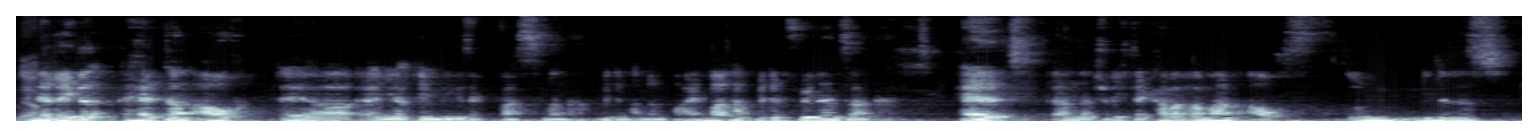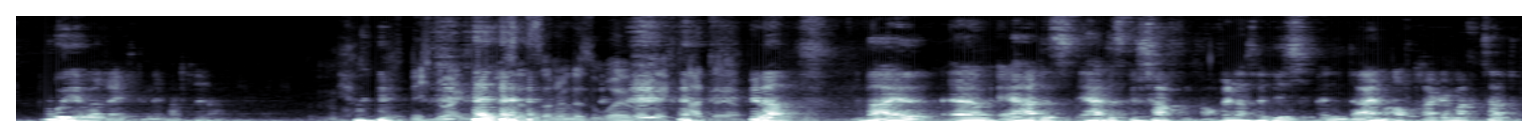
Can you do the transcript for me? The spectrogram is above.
ja. in der Regel hält dann auch der, äh, je nachdem, wie gesagt, was man mit dem anderen vereinbart hat, mit dem Freelancer, hält ähm, natürlich der Kameramann auch so ein gewisses Urheberrecht in dem Material. Ja, nicht nur ein gewisses, sondern das Urheberrecht hat er. Genau, weil ähm, er, hat es, er hat es geschaffen, auch wenn er es für dich in deinem Auftrag gemacht hat,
